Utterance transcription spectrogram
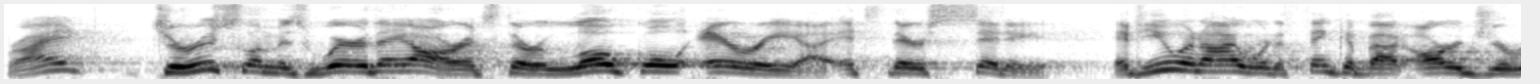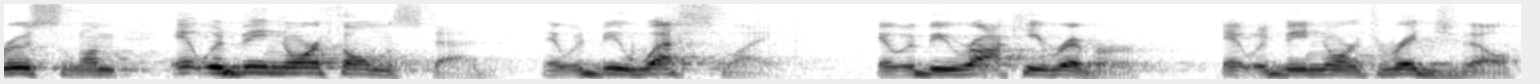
right? Jerusalem is where they are. It's their local area, it's their city. If you and I were to think about our Jerusalem, it would be North Olmsted, it would be Westlake, it would be Rocky River, it would be North Ridgeville.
